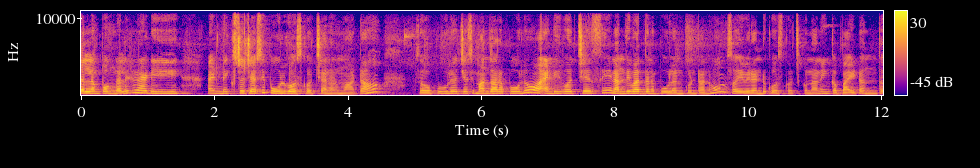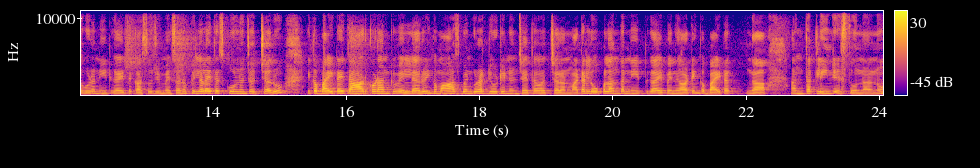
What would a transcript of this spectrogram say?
బెల్లం పొంగలి రెడీ. అండ్ నెక్స్ట్ వచ్చేసి పూలు కోసుకొచ్చాను అనమాట సో పూలు వచ్చేసి మందార పూలు అండ్ ఇవి వచ్చేసి నందివర్ధన పూలు అనుకుంటాను. సో ఇవి రెండు కోసుకొచ్చుకున్నాను. ఇంకా బయట అంతా కూడా నీట్గా అయితే కసు జిమ్మేశాను. పిల్లలు అయితే స్కూల్ నుంచి వచ్చారు. ఇక బయట అయితే ఆడుకోవడానికి వెళ్ళారు. ఇంకా మా హస్బెండ్ కూడా డ్యూటీ నుంచి అయితే వచ్చారనమాట లోపల అంతా నీట్గా అయిపోయింది కాబట్టి ఇంకా బయట అంతా క్లీన్ చేస్తున్నాను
